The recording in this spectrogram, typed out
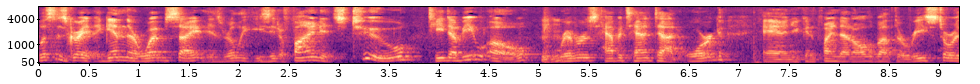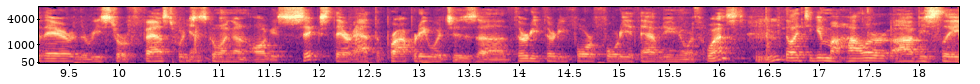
This is great. Again, their website is really easy to find. It's two T W O Mm-hmm. rivershabitat.org. And you can find out all about the Restore there, the Restore Fest, which Yeah. is going on August 6th. They're at the property, which is uh, 3034 40th Avenue Northwest. Mm-hmm. If you'd like to give them a holler, obviously,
